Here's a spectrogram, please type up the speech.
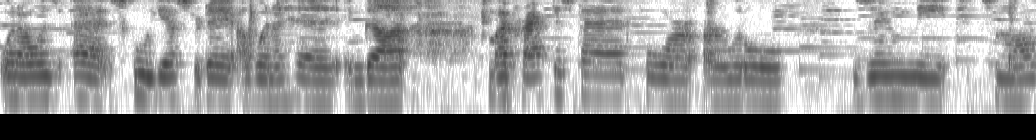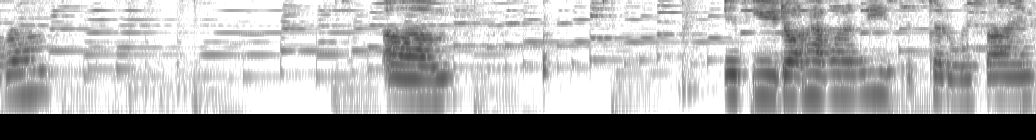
When I was at school yesterday, I went ahead and got my practice pad for our little Zoom meet tomorrow. Um, if you don't have one of these, it's totally fine.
